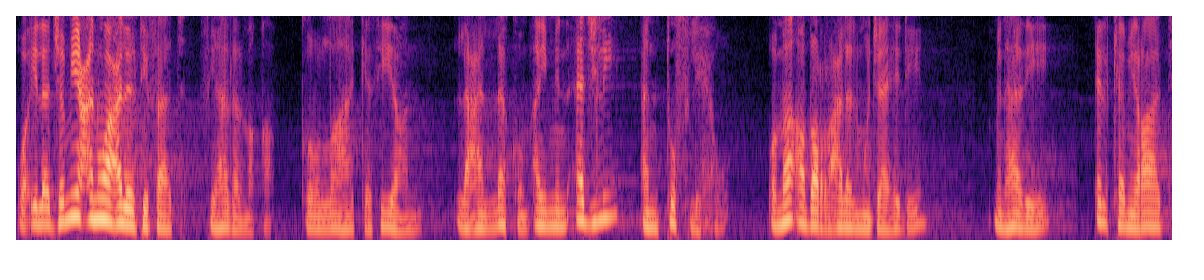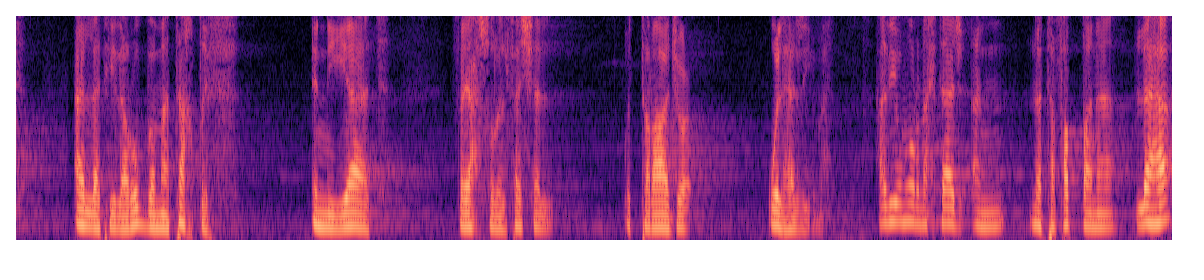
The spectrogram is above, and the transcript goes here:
وإلى جميع أنواع الالتفات في هذا المقام. اذكروا الله كثيرا لعلكم أي من أجل أن تفلحوا. وما أضر على المجاهدين من هذه الكاميرات التي لربما تخطف النيات فيحصل الفشل والتراجع والهزيمة. هذه أمور نحتاج أن نتفطن لها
